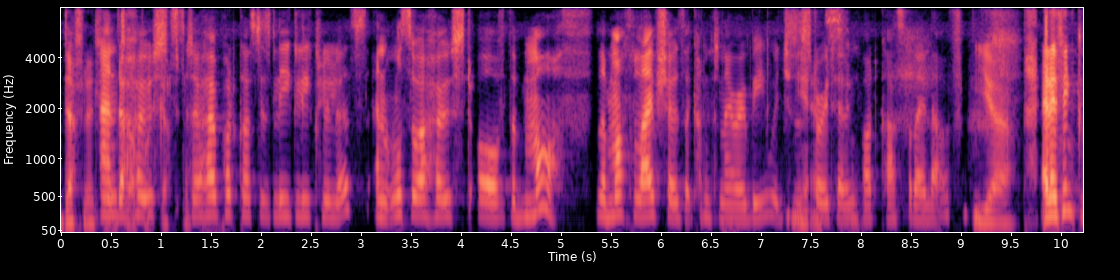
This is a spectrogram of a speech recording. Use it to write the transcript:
definitely and a host. podcaster. So her podcast is Legally Clueless, and also a host of the Moth, the Moth live shows that come to Nairobi, which is Yes. a storytelling podcast that I love. Yeah. And I think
